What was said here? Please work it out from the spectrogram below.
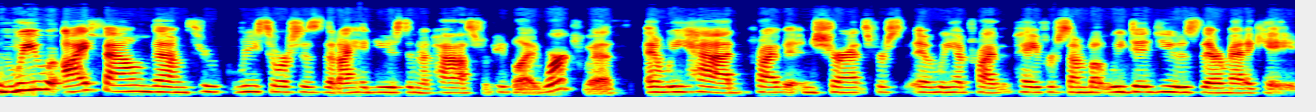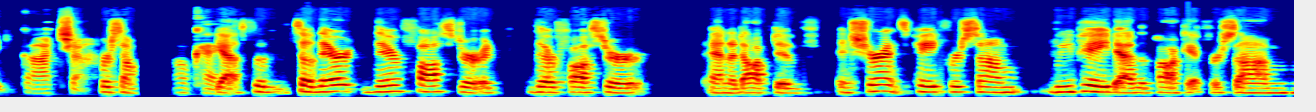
we were i found them through resources that i had used in the past for people i'd worked with and we had private insurance for and we had private pay for some but we did use their medicaid gotcha. for some. Okay. Yeah so so their their foster their foster and adoptive insurance paid for some. We paid out of the pocket for some.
